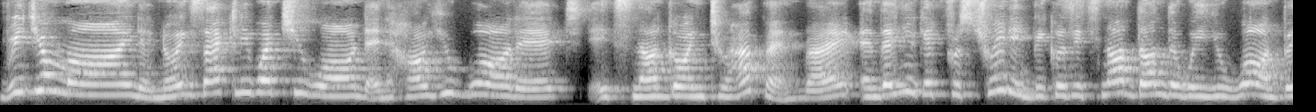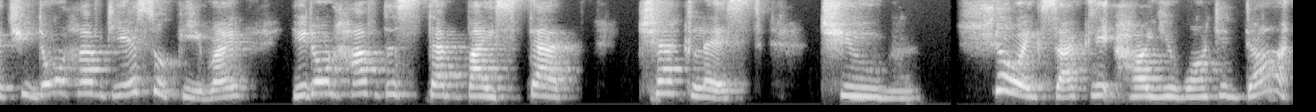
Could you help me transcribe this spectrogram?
read your mind and know exactly what you want and how you want it, it's not going to happen, right? And then you get frustrated because it's not done the way you want, but you don't have the SOP, right? You don't have the step by step checklist to mm-hmm. show exactly how you want it done.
